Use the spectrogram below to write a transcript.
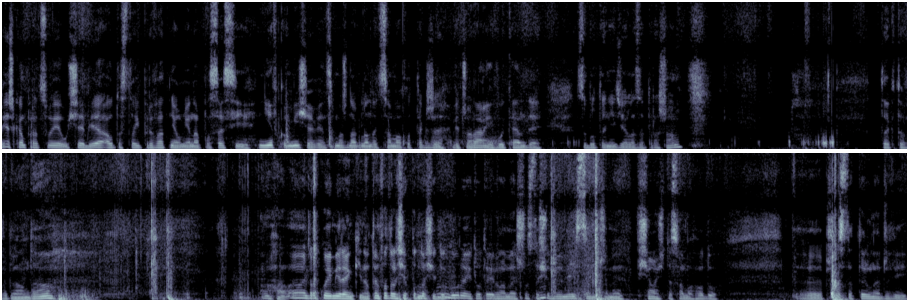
Mieszkam, pracuję u siebie. Auto stoi prywatnie u mnie na posesji, nie w komisie, więc można oglądać samochód także wieczorami, w weekendy, sobota, niedziela. Zapraszam. Tak to wygląda. Aha, no brakuje mi ręki. No ten fotel się podnosi do góry i tutaj mamy 6-7 miejsce. Możemy wsiąść do samochodu yy, przez te tylne drzwi.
